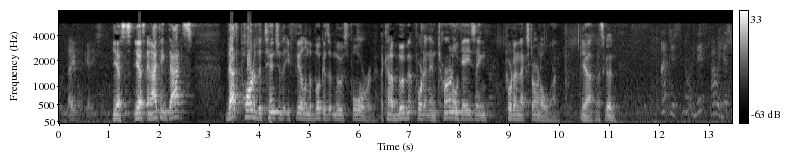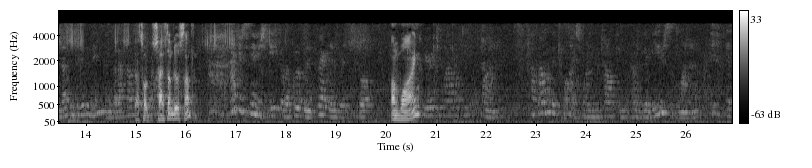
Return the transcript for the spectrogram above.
we're navel gazing. Yes, yes. And I think that's. That's part of the tension that you feel in the book as it moves forward. A kind of movement toward an internal gazing toward an external one. Yeah, that's good. I just, this probably has nothing to do with anything, but I thought. That's what has something to do with something. I just finished Easter equivalent Franklin's book. On wine? Spirituality of wine. I thought of it twice while you were talking because the abuse of wine has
